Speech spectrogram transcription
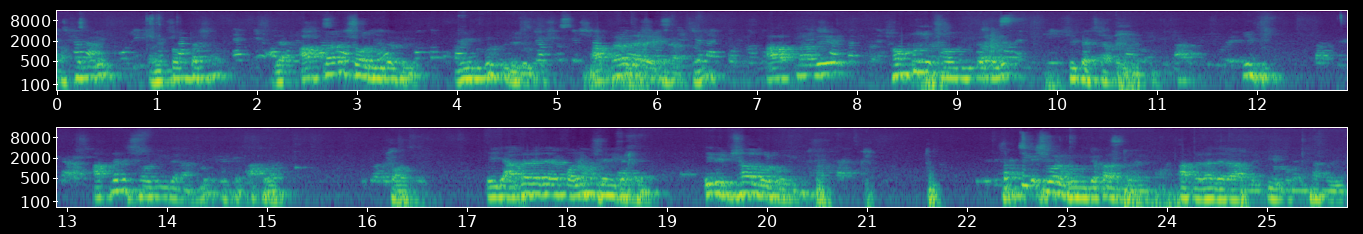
আশা করি আমি প্রত্যাশা যে আপনাদের সহযোগিতা পেলে আমি গুরুত্ব দিয়ে বলছি আপনারা যারা এখানে আছেন আপনাদের সম্পূর্ণ সহযোগিতা পেলে সেই কাজটা আপনি কিন্তু আপনাদের সহযোগিতা না হলে এটা আপনার এই যে আপনারা যারা কলম শ্রেণি আছেন এদের বিশাল বড় ভূমিকা। সবচেয়ে বেশি বড় ভূমিকা পালন করেন আপনারা যারা আমাদের প্রিয় সাংবাদিক।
